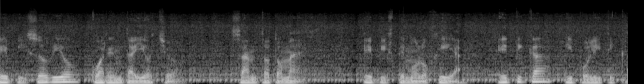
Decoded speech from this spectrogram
Episodio 48. Santo Tomás. Epistemología, ética y política.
